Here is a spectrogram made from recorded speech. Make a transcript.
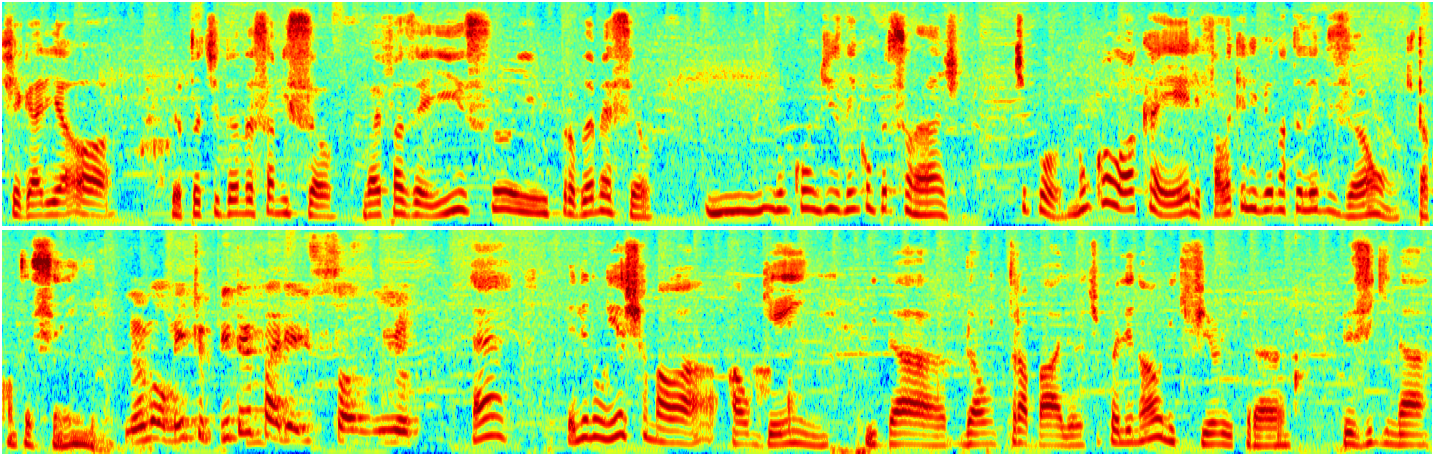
chegaria, ó, eu tô te dando essa missão. Vai fazer isso e o problema é seu. Não condiz nem com o personagem. Tipo, não coloca ele, fala que ele viu na televisão o que tá acontecendo. Normalmente o Peter faria isso sozinho. É, ele não ia chamar alguém e dar, dar um trabalho. Tipo, ele não é o Nick Fury pra designar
